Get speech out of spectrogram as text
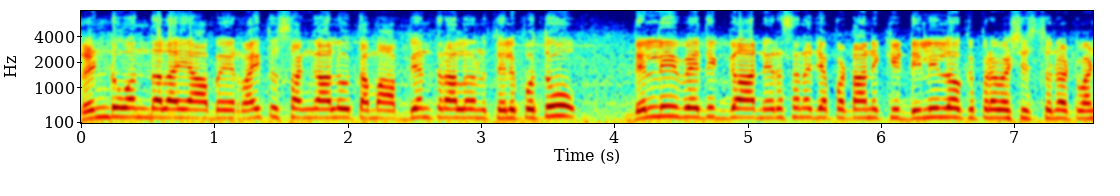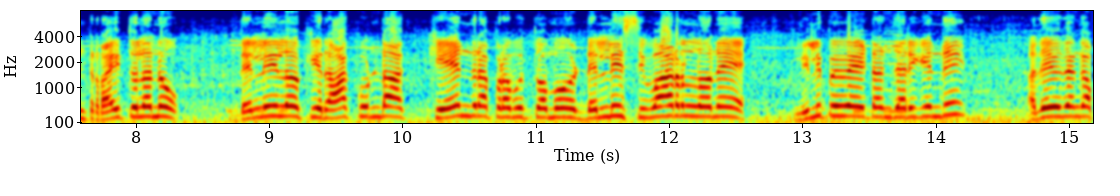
రెండు వందల యాభై రైతు సంఘాలు తమ అభ్యంతరాలను తెలుపుతూ ఢిల్లీ వేదికగా నిరసన చెప్పడానికి ఢిల్లీలోకి ప్రవేశిస్తున్నటువంటి రైతులను ఢిల్లీలోకి రాకుండా కేంద్ర ప్రభుత్వము ఢిల్లీ శివారుల్లోనే నిలిపివేయటం జరిగింది. అదేవిధంగా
